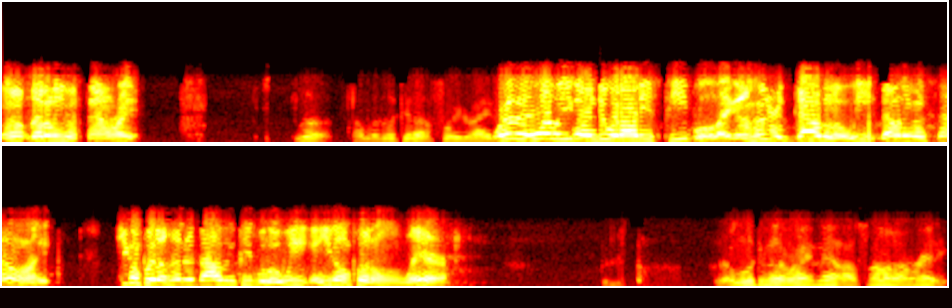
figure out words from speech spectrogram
well, that don't even sound right. Look, I'm gonna look it up for you right What now. the hell are you gonna do with all these people? Like a hundred thousand a week? That don't even sound right. You gonna put a hundred thousand people a week, and you gonna put them where? I'm looking it up right now. I saw it already.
